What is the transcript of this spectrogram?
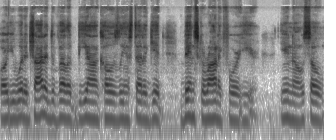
Or you would have tried to develop Deion Colzie instead of get Ben Skowronek for a year. You know, so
